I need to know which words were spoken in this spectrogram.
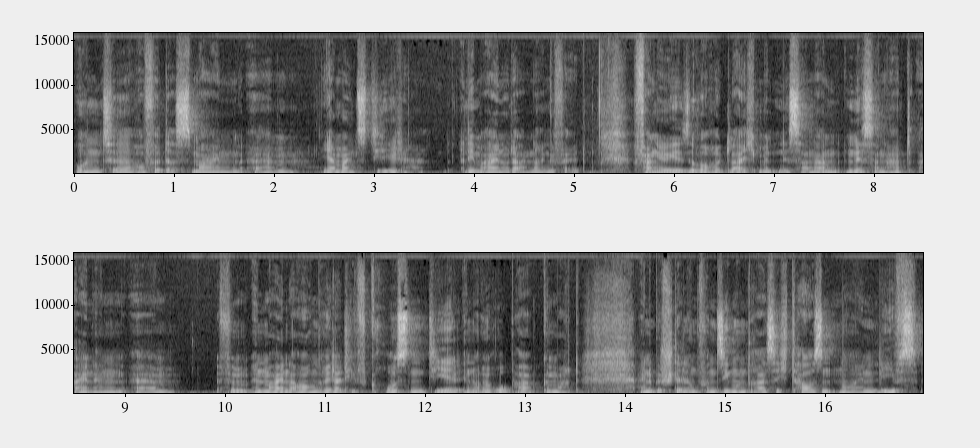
und äh, hoffe, dass mein, ähm, ja, mein Stil dem einen oder anderen gefällt. Fangen wir diese Woche gleich mit Nissan an. Nissan hat einen ähm, in meinen Augen relativ großen Deal in Europa gemacht. Eine Bestellung von 37.000 neuen Leafs.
